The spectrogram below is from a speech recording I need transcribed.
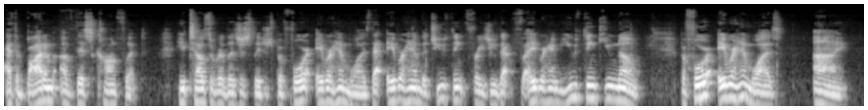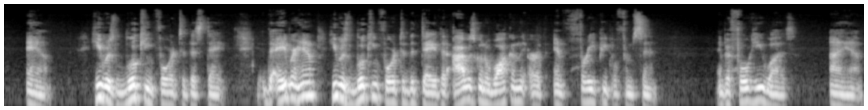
at the bottom of this conflict, he tells the religious leaders before Abraham was, that Abraham that you think frees you, that Abraham you think you know, before Abraham was, I am. He was looking forward to this day. The Abraham, he was looking forward to the day that I was going to walk on the earth and free people from sin. And before he was, I am.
